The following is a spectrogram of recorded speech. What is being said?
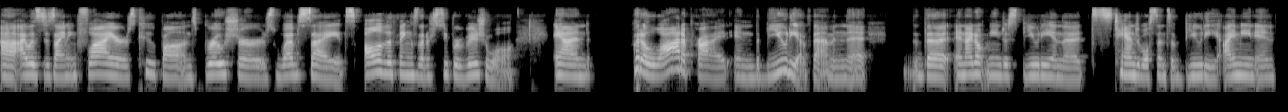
Uh, I was designing flyers, coupons, brochures, websites, all of the things that are super visual. And put a lot of pride in the beauty of them and the the and I don't mean just beauty in the tangible sense of beauty. I mean in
